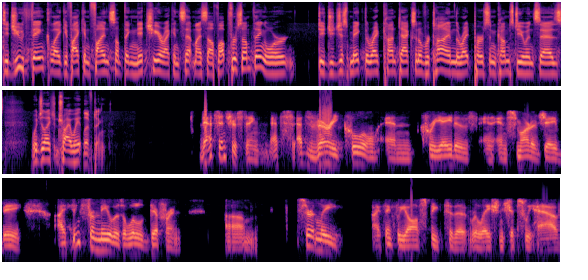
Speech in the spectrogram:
did you think like if I can find something niche here, I can set myself up for something, or did you just make the right contacts and over time the right person comes to you and says, "Would you like to try weightlifting?" That's interesting. That's that's very cool and creative and, and smart of JB. I think for me it was a little different. Um, certainly, I think we all speak to the relationships we have,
